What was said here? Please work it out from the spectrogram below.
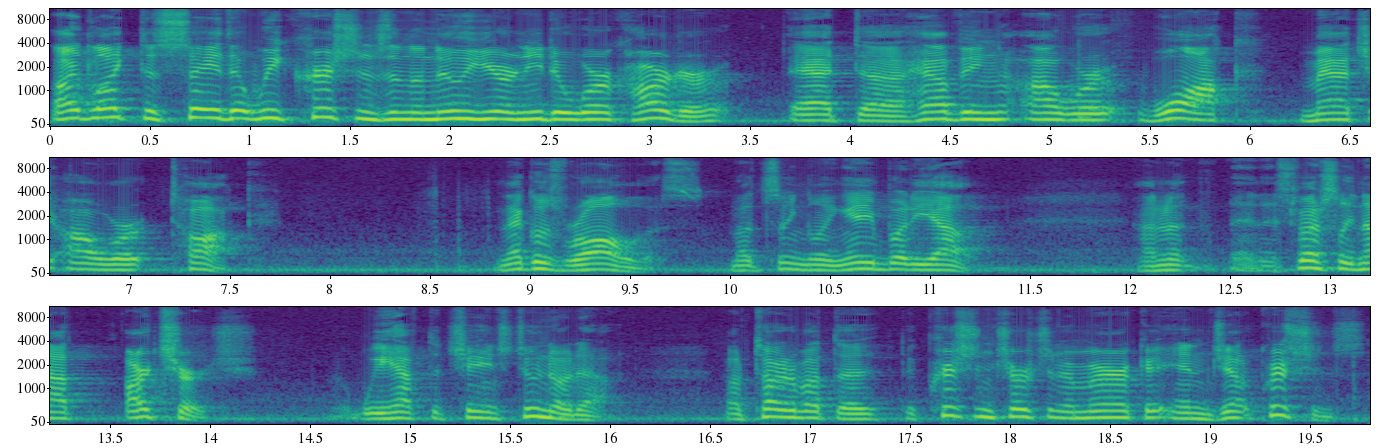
I'd like to say that we Christians in the new year need to work harder at uh, having our walk match our talk. And that goes for all of us. I'm not singling anybody out. not, and especially not our church. We have to change too, no doubt. I'm talking about the, the Christian church in America in gen- Christians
